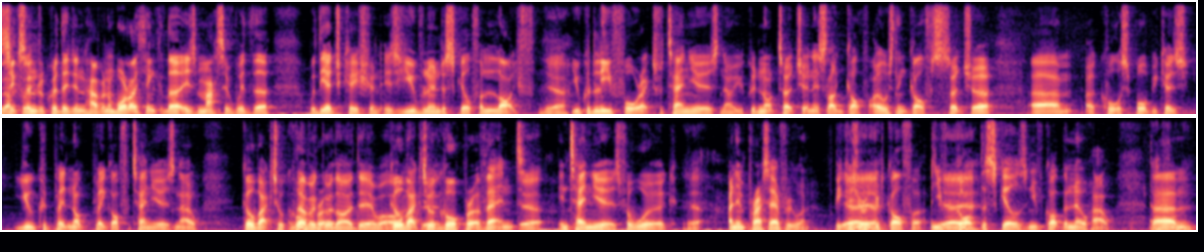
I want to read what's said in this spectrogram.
exactly. six hundred quid they didn't have, and what I think that is massive with the with the education is you've learned a skill for life. Yeah. You could leave forex for ten years now. You could not touch it, and it's like golf. I always think golf is such a um, a cool sport because you could play not play golf for ten years now. Go back to a I'd have a corporate. good idea what go back to a corporate event Yeah. in ten years for work Yeah. and impress everyone because Yeah, you're a good golfer and you've got the skills and you've got the know-how. Um, and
